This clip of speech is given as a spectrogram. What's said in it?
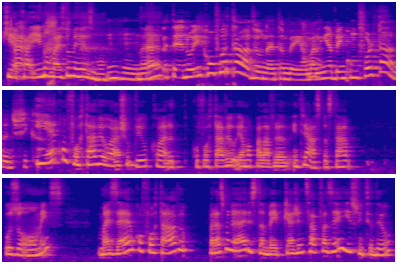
Que é, É. cair no mais do mesmo, né? É tênue e confortável, né, também. É uma linha bem confortável de ficar. E é confortável, eu acho, viu, Clara? Confortável é uma palavra entre aspas, tá? Os homens, mas é confortável para as mulheres também, porque a gente sabe fazer isso, entendeu?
